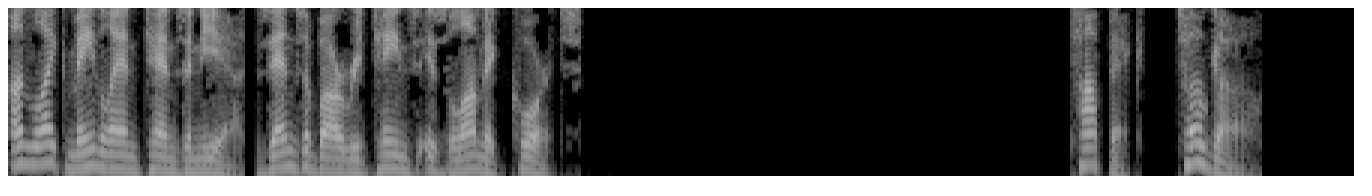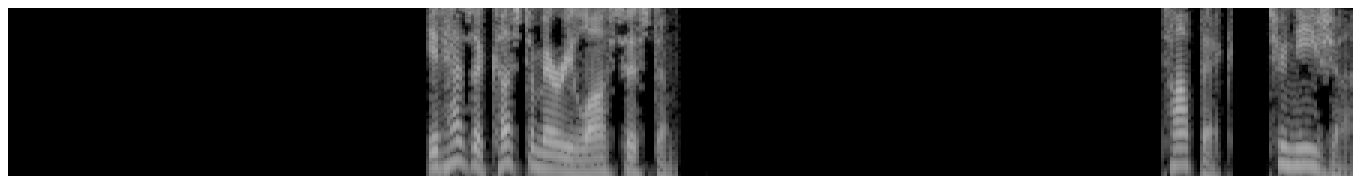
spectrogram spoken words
Unlike mainland Tanzania, Zanzibar retains Islamic courts. Togo It has a customary law system. Tunisia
